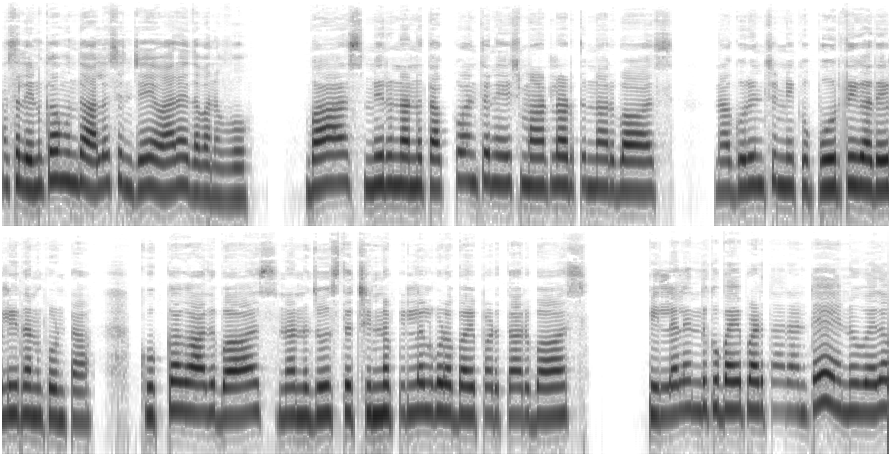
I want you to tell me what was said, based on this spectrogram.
అసలు వెనుక ముందు ఆలోచన చేయవారేదవా నువ్వు? బాస్ మీరు నన్ను తక్కువ అంచనా వేసి మాట్లాడుతున్నారు బాస్. నా గురించి మీకు పూర్తిగా తెలియదు అనుకుంటా కుక్క కాదు బాస్ నన్ను చూస్తే చిన్న పిల్లలు కూడా భయపడతారు బాస్. పిల్లలు ఎందుకు భయపడతారంటే నువ్వేదో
